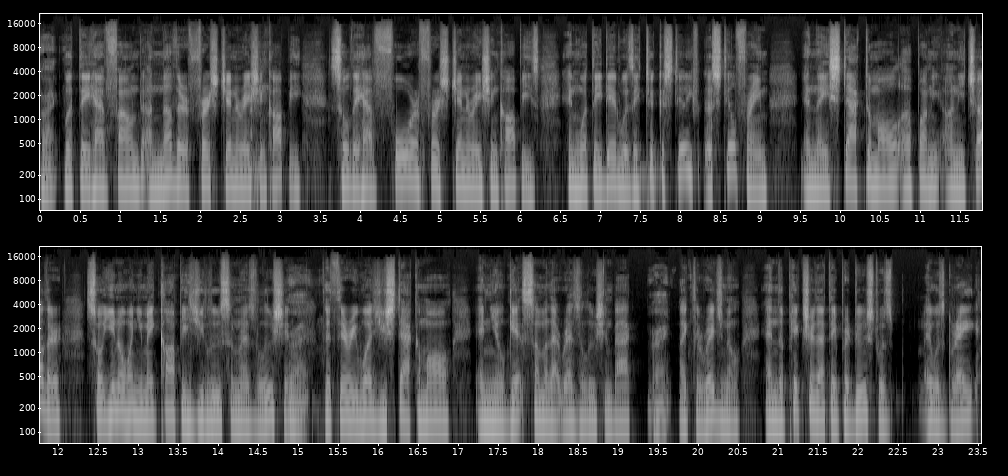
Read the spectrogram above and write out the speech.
Right. but they have found another first generation copy. So they have four first generation copies. And what they did was they took a still a still frame and they stacked them all up on on each other. So you know when you make copies, you lose some resolution. Right. The theory was you stack them all and you'll get some of that resolution back, Right. like the original. And the picture that they produced was it was great.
